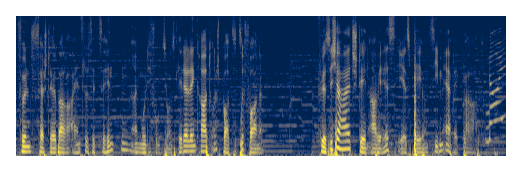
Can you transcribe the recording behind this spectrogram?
fünf verstellbare Einzelsitze hinten, ein Multifunktions-Lederlenkrad und Sportsitze vorne. Für Sicherheit stehen ABS, ESP und 7 Airbag parat. Neuwagen,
